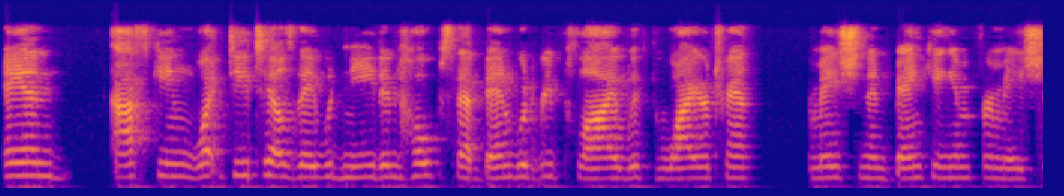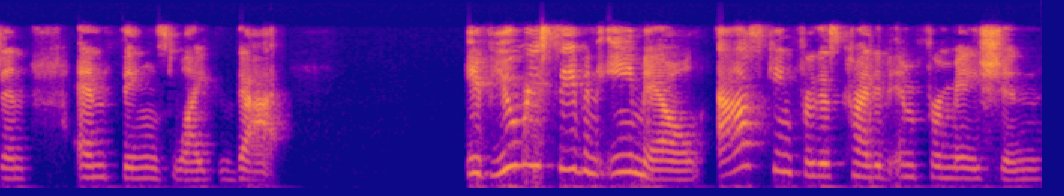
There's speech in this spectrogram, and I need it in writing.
and asking what details they would need in hopes that Ben would reply with wire transfer information and banking information and things like that. If you receive an email asking for this kind of information,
